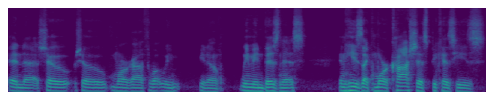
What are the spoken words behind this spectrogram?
and uh, show show Morgoth what we you know we mean business and he's like more cautious because he's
